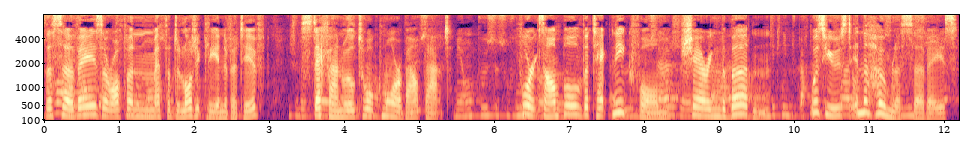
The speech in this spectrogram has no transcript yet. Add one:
The surveys are often methodologically innovative Stéphane will talk more about that. For example, the technique form, sharing the burden, was used in the homeless surveys.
